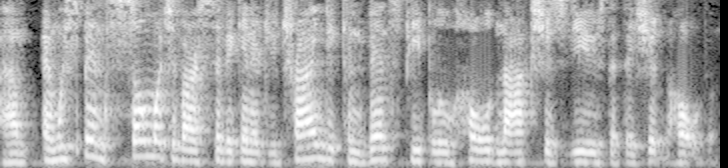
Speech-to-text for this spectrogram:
Um, and we spend so much of our civic energy trying to convince people who hold noxious views that they shouldn't hold them.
